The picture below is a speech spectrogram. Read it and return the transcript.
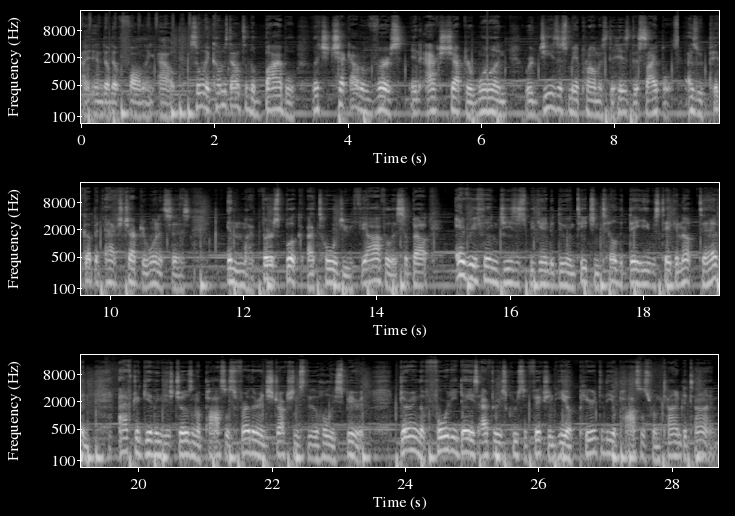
i end up falling out. So when it comes down to the bible let's check out a verse in Acts chapter 1 where Jesus made a promise to his disciples. As we pick up in Acts chapter 1, it says, In my first book, I told you, Theophilus, about everything Jesus began to do and teach until the day he was taken up to heaven, after giving his chosen apostles further instructions through the Holy Spirit. During the 40 days after his crucifixion, he appeared to the apostles from time to time,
